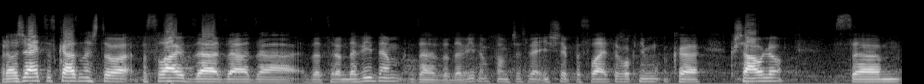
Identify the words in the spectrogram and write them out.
Продолжается сказано, что посылают за, за, за, за царем Давидом, за, за Давидом в том числе, еще посылает его к нему, к, к Шаулю. С, эм,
